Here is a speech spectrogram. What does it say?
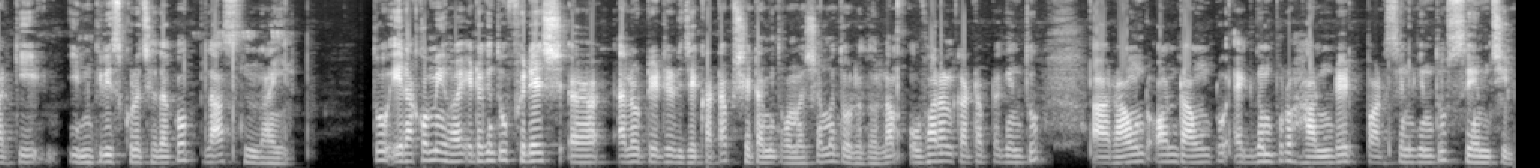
আর কি ইনক্রিজ করেছে দেখো প্লাস নাইন তো এরকমই হয়। এটা কিন্তু ফ্রেশ অ্যালোটেটেড যে কাট আপ সেটা আমি তোমাদের সামনে তুলে ধরলাম। ওভারঅল কাট আপটা কিন্তু রাউন্ড অন রাউন্ড টু একদম পুরো হান্ড্রেড পার্সেন্ট কিন্তু সেম ছিল।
